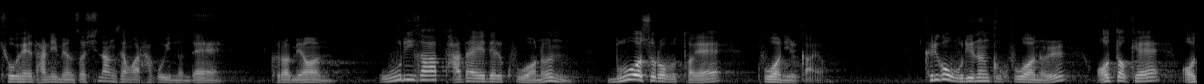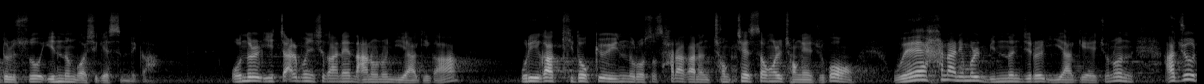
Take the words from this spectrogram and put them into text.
교회 다니면서 신앙생활 하고 있는데 그러면 우리가 받아야 될 구원은 무엇으로부터의 구원일까요? 그리고 우리는 그 구원을 어떻게 얻을 수 있는 것이겠습니까? 오늘 이 짧은 시간에 나누는 이야기가 우리가 기독교인으로서 살아가는 정체성을 정해주고 왜 하나님을 믿는지를 이야기해주는 아주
